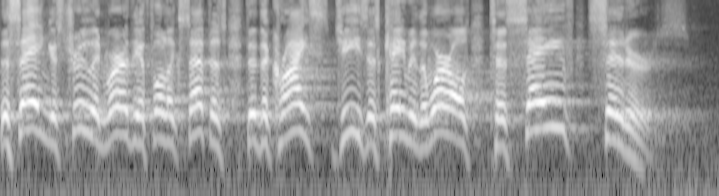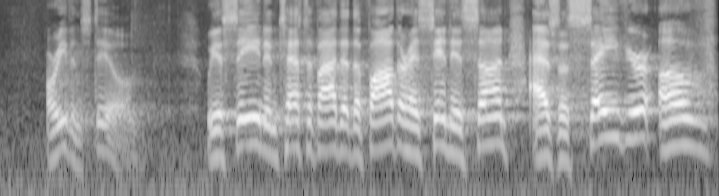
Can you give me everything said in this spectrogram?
the saying is true and worthy of full acceptance that the Christ Jesus came in the world to save sinners. Or even still, we have seen and testified that the Father has sent his Son as the Savior of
